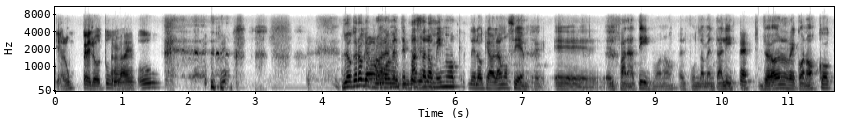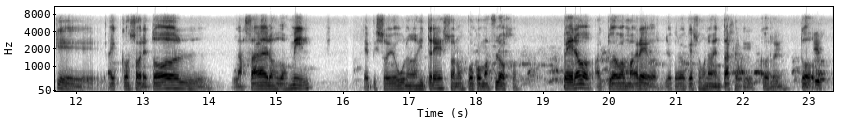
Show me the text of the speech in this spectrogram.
y algún pelotudo. Uh. Yo creo que probablemente pasa lo mismo de lo que hablamos siempre, eh, el fanatismo, ¿no? El fundamentalista. Yo reconozco que hay sobre todo el, la saga de los 2000, episodio 1, 2 y 3, son un poco más flojos. Pero actuaba McGregor. Yo creo que eso es una ventaja que corre todo.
